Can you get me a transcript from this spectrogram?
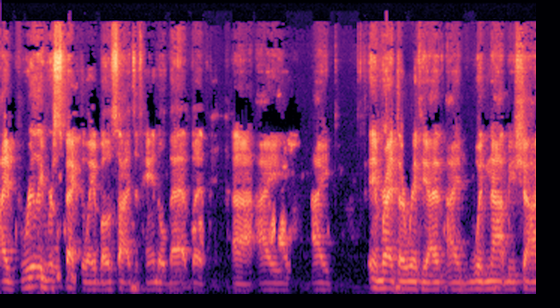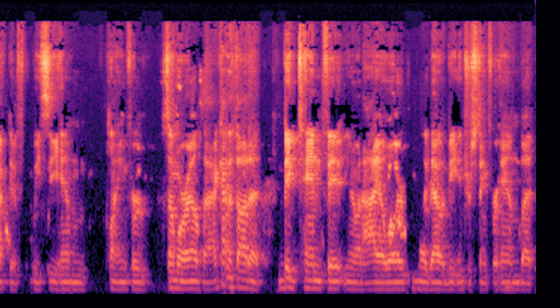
I, I really respect the way both sides have handled that, but uh, I I am right there with you. I, I would not be shocked if we see him playing for somewhere else. I kind of thought a Big Ten fit, you know, in Iowa or something like that would be interesting for him. But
